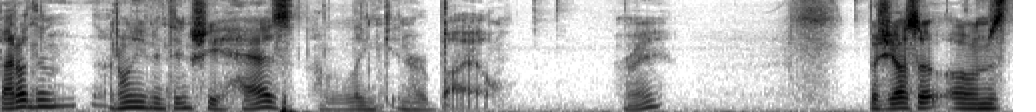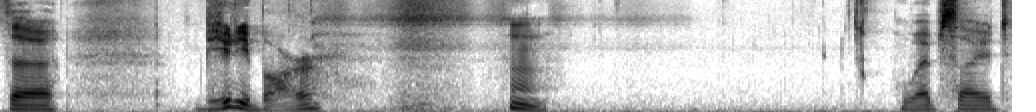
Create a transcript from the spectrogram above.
But I don't I don't even think she has a link in her bio. Right? But she also owns the beauty bar. Hmm. Website.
